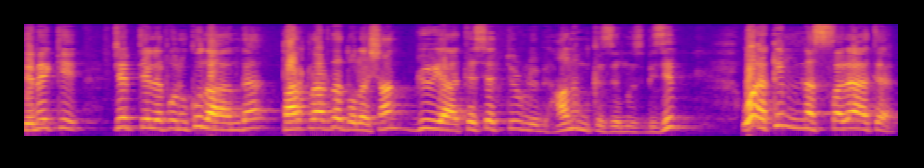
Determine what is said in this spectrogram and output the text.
Demek ki cep telefonu kulağında parklarda dolaşan güya tesettürlü bir hanım kızımız bizim. Ve ekimne salate.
